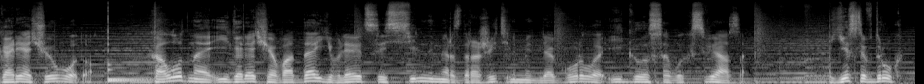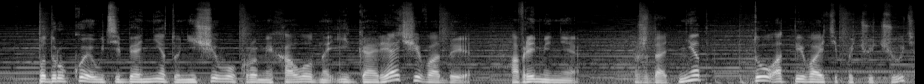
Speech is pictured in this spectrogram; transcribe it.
горячую воду. Холодная и горячая вода являются сильными раздражителями для горла и голосовых связок. Если вдруг под рукой у тебя нету ничего, кроме холодной и горячей воды, а времени ждать нет, то отпивайте по чуть-чуть,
